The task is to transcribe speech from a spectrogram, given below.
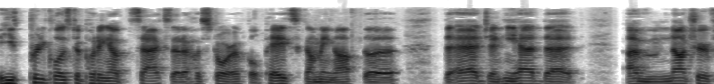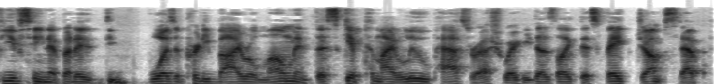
he's pretty close to putting up sacks at a historical pace coming off the the edge, and he had that. I'm not sure if you've seen it, but it was a pretty viral moment. The skip to my Lou pass rush, where he does like this fake jump step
